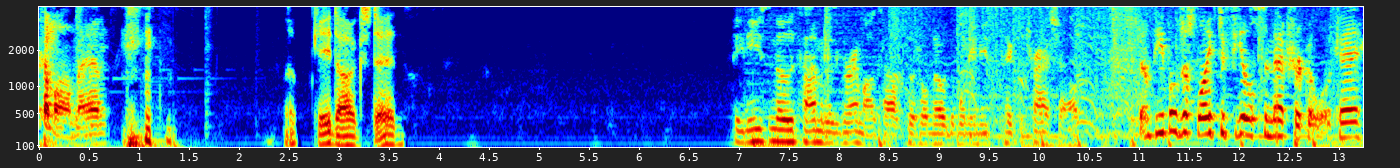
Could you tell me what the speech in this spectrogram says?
Come on, man. Okay, dog's dead. He needs to know the time at his grandma's house so he'll know that when he needs to take the trash out. Some people just like to feel symmetrical, okay?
